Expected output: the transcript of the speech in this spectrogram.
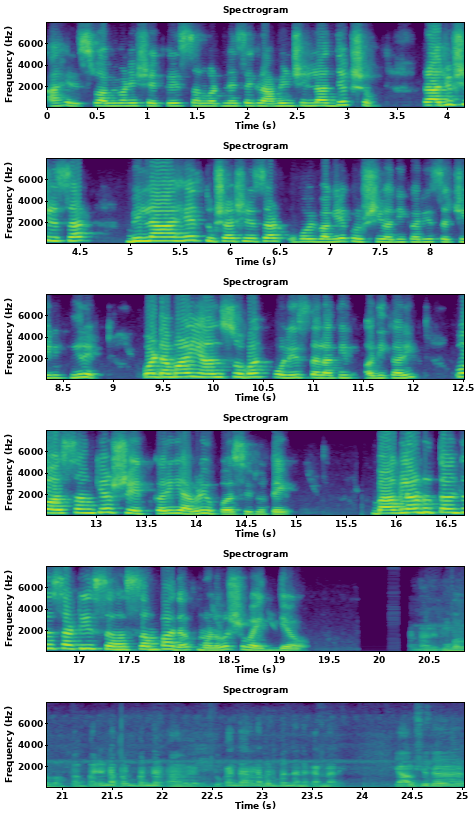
आहेर स्वाभिमानी शेतकरी संघटनेचे ग्रामीण जिल्हा अध्यक्ष राजू शिरसाट भिल्ला आहेर तुषार शिरसाट उपविभागीय कृषी अधिकारी सचिन हिरे व डमाळे यांसोबत पोलीस दलातील अधिकारी व असंख्य शेतकरी यावेळी उपस्थित होते. बागला वृत्तांतासाठी सहसंपादक मनोज वैद्य. करणार आहे मी. बरोबर. कंपन्यांना पण बंद अं, दुकानदारांना पण बंधन करणार. आहे की औषधं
